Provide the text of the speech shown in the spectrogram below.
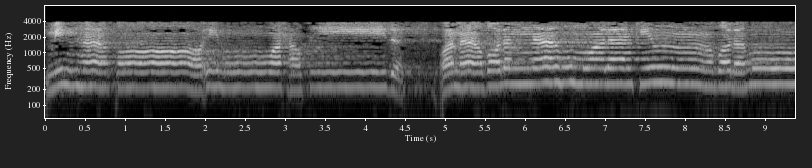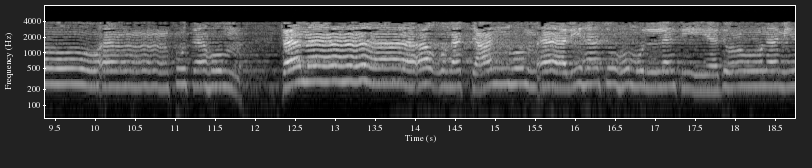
منها قائم وحصيد وما ظلمناهم ولكن ظلموا أنفسهم فما أغنت عنهم آلهتهم التي يدعون من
